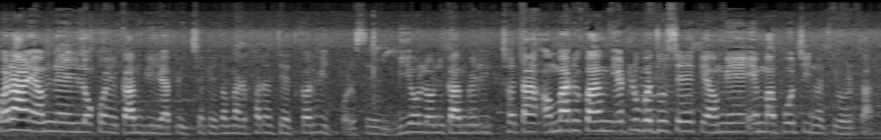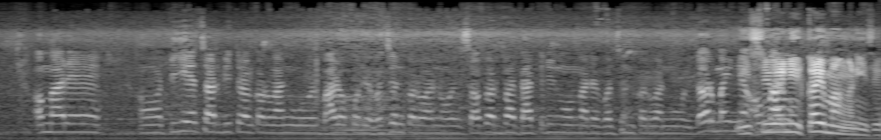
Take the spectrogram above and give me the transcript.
પરાણે અમને એ લોકોએ કામગીરી આપી છે કે તમારે ફરજિયાત કરવી જ પડશે બીઓલોની કામગીરી. છતાં અમારું કામ એટલું બધું છે કે અમે એમાં પહોંચી નથી વળતા. અમારે ટીએચઆર વિતરણ કરવાનું હોય બાળકોને વજન કરવાનું હોય સગર્ભા ધાત્રીનું અમારે વજન કરવાનું હોય. દર મહિને સિવાયની કઈ માંગણી છે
